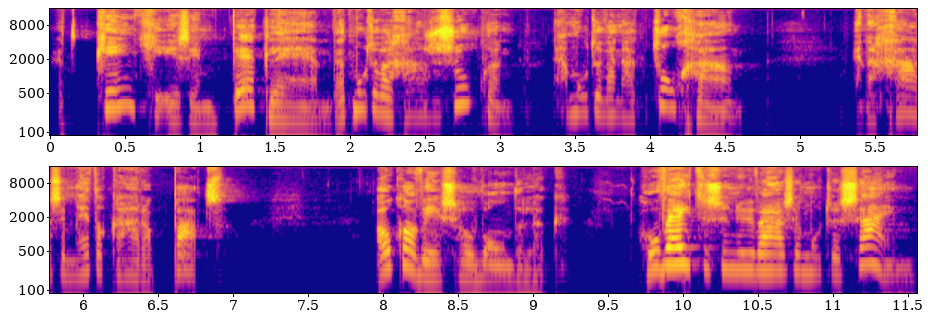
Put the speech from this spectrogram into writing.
Het kindje is in Bethlehem, dat moeten we gaan zoeken. Daar moeten we naartoe gaan. En dan gaan ze met elkaar op pad. Ook alweer zo wonderlijk. Hoe weten ze nu waar ze moeten zijn?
